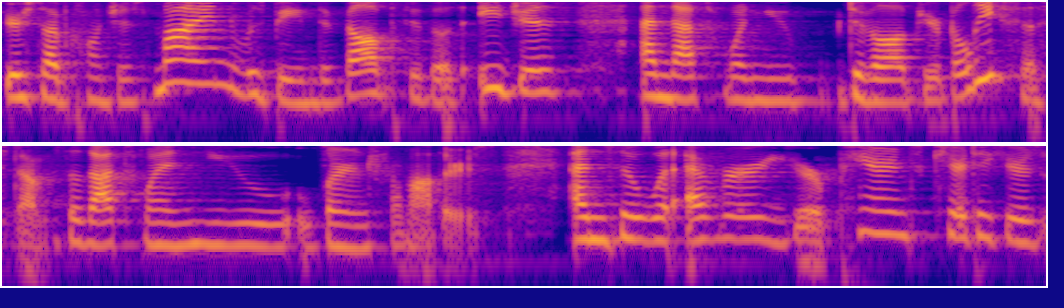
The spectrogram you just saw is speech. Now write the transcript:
your subconscious mind was being developed through those ages. And that's when you developed your belief system. So that's when you learned from others. And so, whatever your parents, caretakers,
